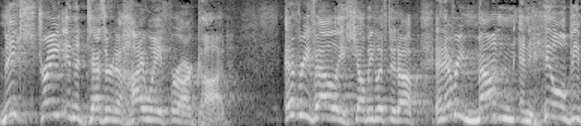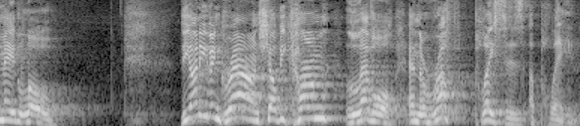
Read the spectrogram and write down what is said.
Make straight in the desert a highway for our God. Every valley shall be lifted up, and every mountain and hill be made low. The uneven ground shall become level, and the rough places a plain.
